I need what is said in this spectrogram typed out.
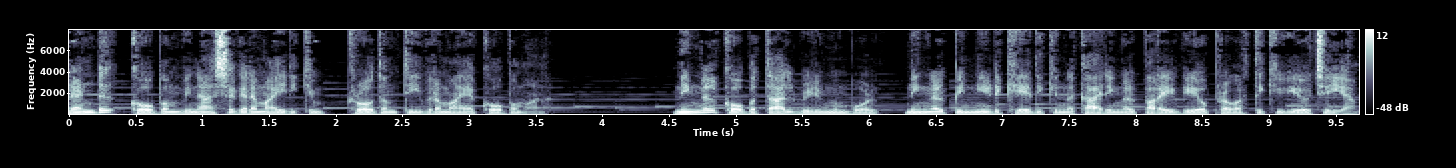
രണ്ട് കോപം വിനാശകരമായിരിക്കും ക്രോധം തീവ്രമായ കോപമാണ്. നിങ്ങൾ കോപത്താൽ വിഴുങ്ങുമ്പോൾ നിങ്ങൾ പിന്നീട് ഖേദിക്കുന്ന കാര്യങ്ങൾ പറയുകയോ പ്രവർത്തിക്കുകയോ ചെയ്യാം.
